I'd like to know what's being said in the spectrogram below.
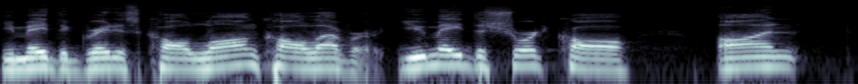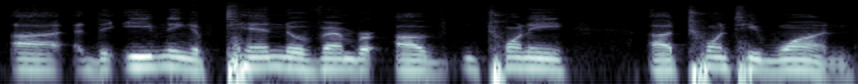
You made the greatest call, long call ever. You made the short call on uh, the evening of 10 November of 2021.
